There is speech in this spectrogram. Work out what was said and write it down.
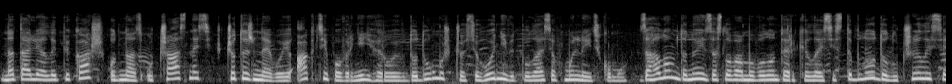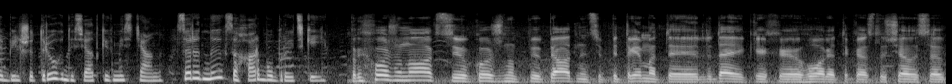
Наталія Лепікаш – одна з учасниць щотижневої акції «Поверніть героїв додому», що сьогодні відбулася в Хмельницькому. Загалом до неї, за словами волонтерки Лесі Стебло, долучилися більше трьох десятків містян. Серед них Захар Бобрицький. Приходжу на акцію кожну п'ятницю підтримати людей, яких е, горе таке случилося.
